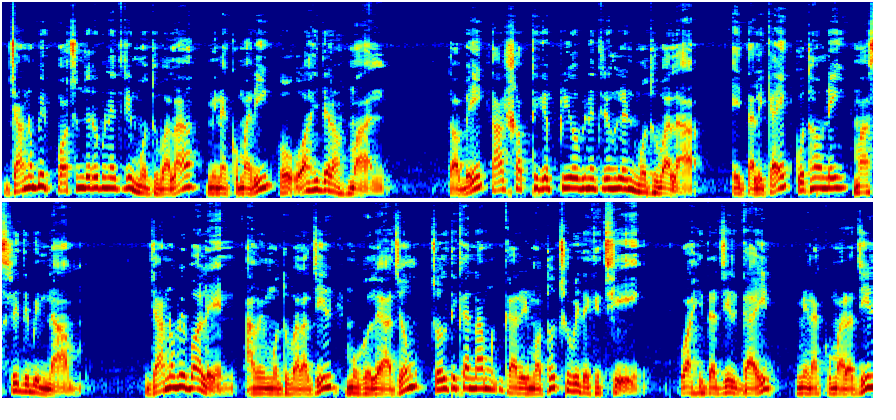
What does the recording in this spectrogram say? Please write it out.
জাহ্নবীর পছন্দের অভিনেত্রী মধুবালা মীনা কুমারী ও ওয়াহিদে রহমান। তবে তার সব থেকে প্রিয় অভিনেত্রী হলেন মধুবালা। এই তালিকায় কোথাও নেই মা শ্রীদেবীর নাম। জাহ্নবী বলেন, আমি মধুবালাজির মুঘলে আজম চলতিকা নাম গাড়ির মতো ছবি দেখেছি। ওয়াহিদাজির গাইড মীনা কুমারাজির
